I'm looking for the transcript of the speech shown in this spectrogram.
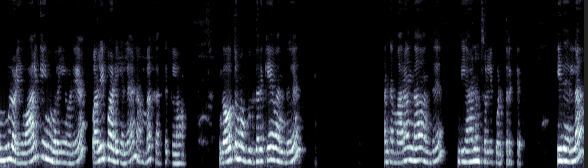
உங்களுடைய வாழ்க்கை முறையோடைய வழிபாடுகளை நம்ம கத்துக்கலாம். கௌதம புத்தருக்கே வந்து அந்த மரம் தான் வந்து தியானம் சொல்லி கொடுத்துருக்கு. இதெல்லாம்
